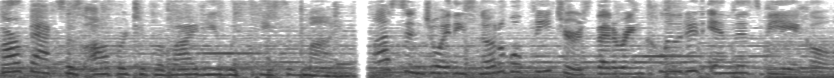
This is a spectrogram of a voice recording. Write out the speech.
Carfax is offered to provide you with peace of mind. Enjoy these notable features that are included in this vehicle.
